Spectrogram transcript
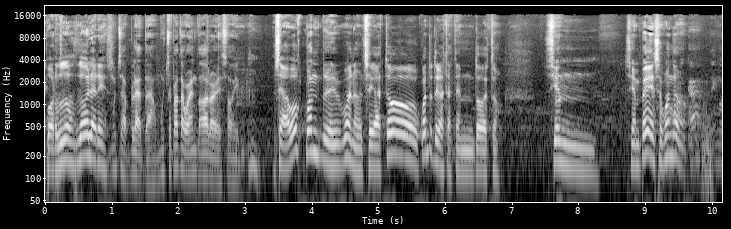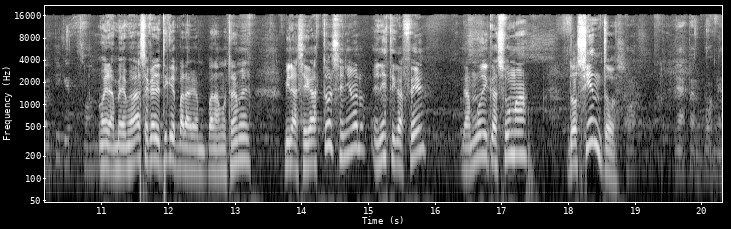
Por dos dólares. Mucha plata, mucha plata, 40 dólares hoy. O sea, vos, cuánto, eh, bueno, se gastó. ¿Cuánto te gastaste en todo esto? 100, 100 pesos, ¿cuánto? No, acá tengo el ticket. Mira, me, me, va a sacar el ticket para, para mostrarme. Mira, se gastó el señor en este café, la módica suma 200. Mira, está el postman,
